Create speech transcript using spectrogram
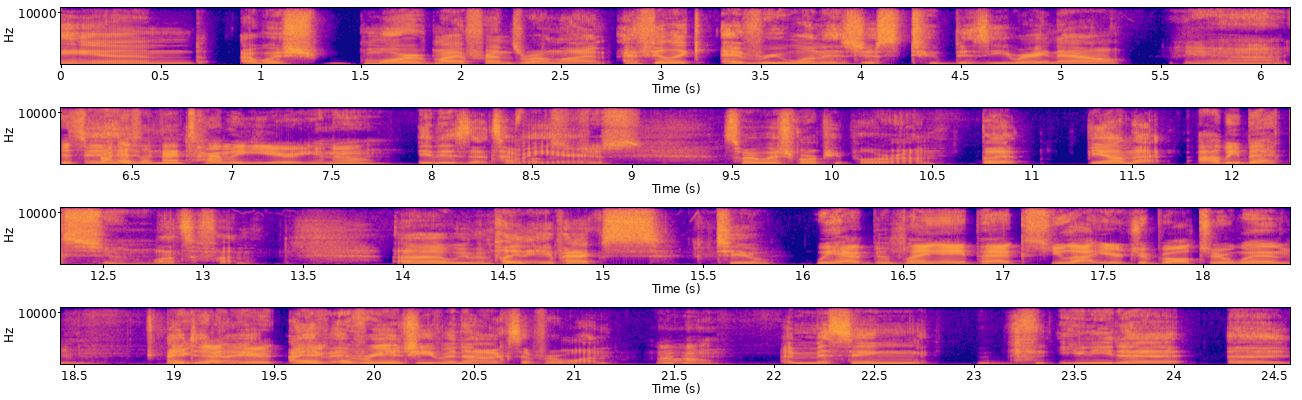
And I wish more of my friends were online. I feel like everyone is just too busy right now. Yeah, it's it's like that time of year, you know. It is that time of year. Just, So I wish more people were on. But beyond that, I'll be back soon. lots of fun. Uh, we've been playing Apex too. We have been playing Apex. You got your Gibraltar win. I You did. got I, your- I have every achievement now except for one. Oh, I'm missing. You need a, a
